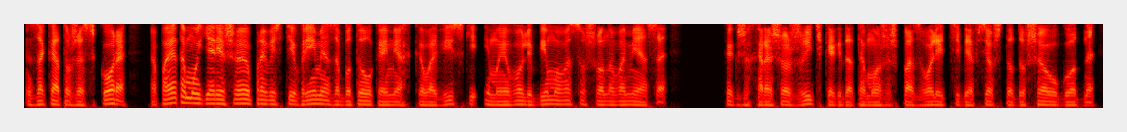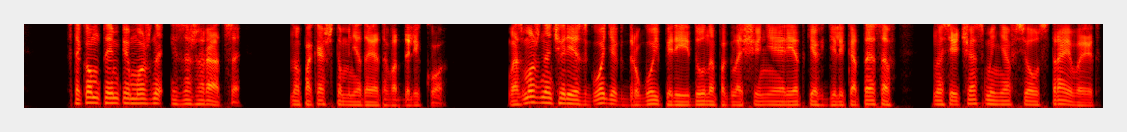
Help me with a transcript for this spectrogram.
Закат уже скоро, а поэтому я решаю провести время за бутылкой мягкого виски и моего любимого сушеного мяса. Как же хорошо жить, когда ты можешь позволить себе все, что душе угодно. В таком темпе можно и зажраться, но пока что мне до этого далеко. Возможно, через годик-другой перейду на поглощение редких деликатесов, но сейчас меня все устраивает.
